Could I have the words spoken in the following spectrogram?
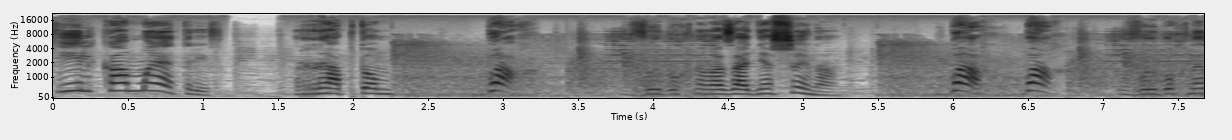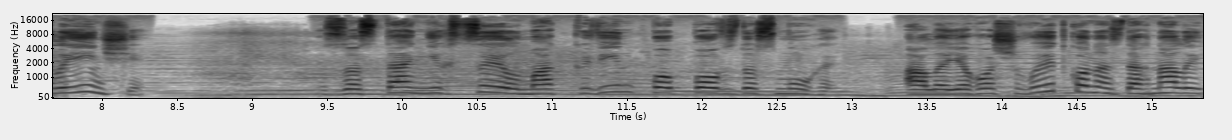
кілька метрів, раптом бах! Вибухнула задня шина. Бах! Бах! Вибухнули інші. З останніх сил Макквін поповз до смуги, але його швидко наздогнали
